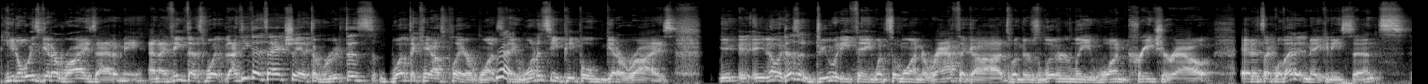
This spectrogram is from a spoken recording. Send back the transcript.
He'd always get a rise out of me. And i think that's what i think that's actually at the root of this what the chaos player wants. Right. they want to see people get a rise. You, you know it doesn't do anything when someone wrath of gods when there's literally one creature out and it's like well that didn't make any sense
